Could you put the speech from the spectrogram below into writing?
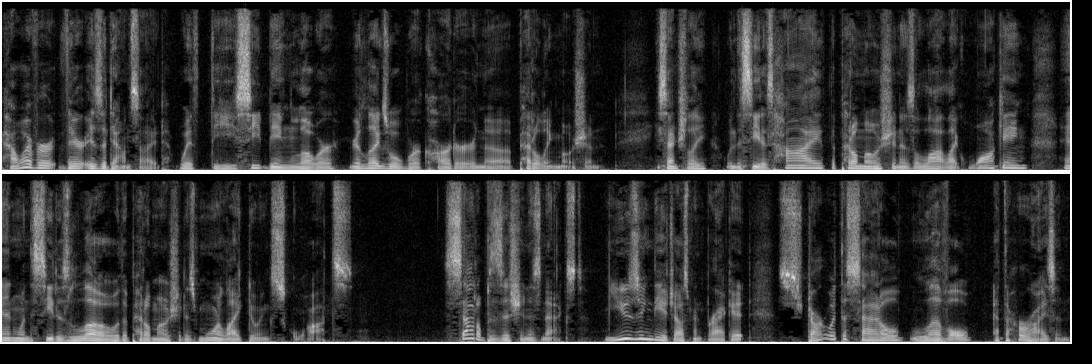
However, there is a downside. With the seat being lower, your legs will work harder in the pedaling motion. Essentially, when the seat is high, the pedal motion is a lot like walking, and when the seat is low, the pedal motion is more like doing squats. Saddle position is next. Using the adjustment bracket, start with the saddle level at the horizon.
